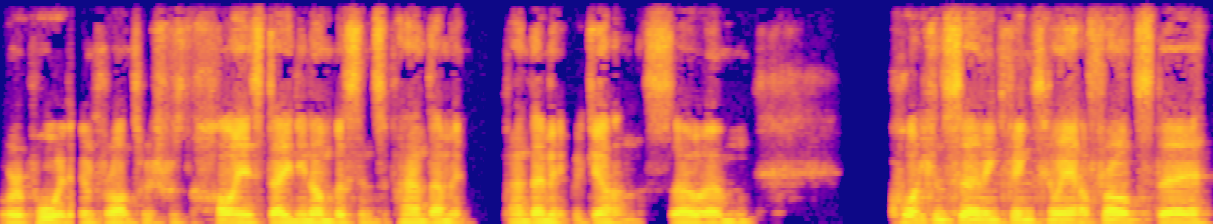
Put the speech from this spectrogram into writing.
were reported in France, which was the highest daily number since the pandemic pandemic begun. So, um, quite concerning things coming out of France there.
